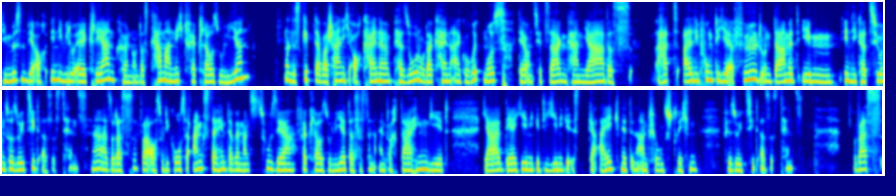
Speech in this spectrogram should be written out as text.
die müssen wir auch individuell klären können. Und das kann man nicht verklausulieren. Und es gibt da wahrscheinlich auch keine Person oder keinen Algorithmus, der uns jetzt sagen kann, ja, das hat all die Punkte hier erfüllt und damit eben Indikation zur Suizidassistenz. Ne? Also das war auch so die große Angst dahinter, wenn man es zu sehr verklausuliert, dass es dann einfach dahin geht, ja, derjenige, diejenige ist geeignet in Anführungsstrichen für Suizidassistenz. Was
